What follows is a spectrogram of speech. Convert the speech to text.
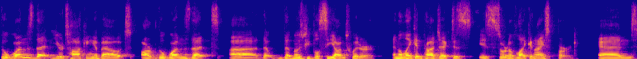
the ones that you're talking about are the ones that uh, that that most people see on Twitter, and the Lincoln Project is is sort of like an iceberg, and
